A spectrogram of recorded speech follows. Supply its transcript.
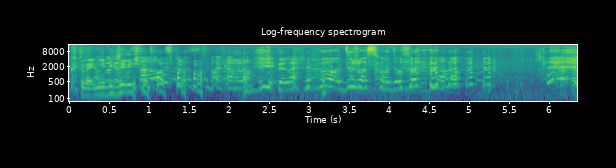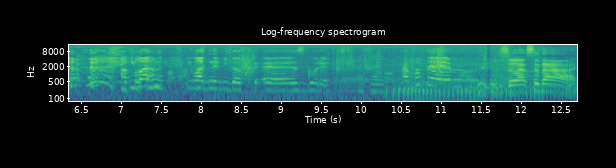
której nie widzieliśmy docelowo. Dwa kamloty i tyle. Było dużo schodów. A I, ładny, I ładny widok e, z góry. A potem... Słuchaj, słuchaj.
